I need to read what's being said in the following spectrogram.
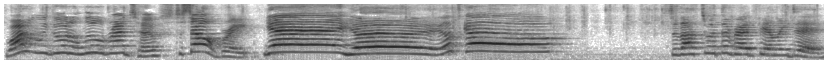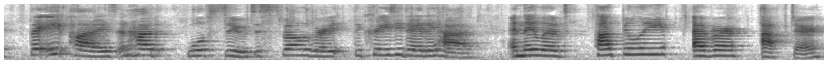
why don't we go to Little Red's house to celebrate? Yay! Yay! Let's go! So that's what the Red family did. They ate pies and had wolf stew to celebrate the crazy day they had, and they lived happily ever after.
